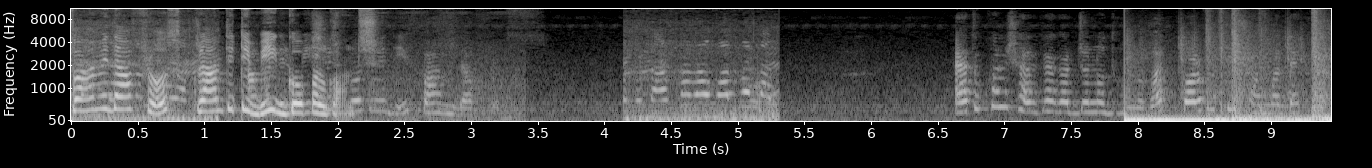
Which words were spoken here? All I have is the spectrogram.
ফাহমিদ আফরোজ ক্রান্তি টিভি গোপালগঞ্জ। এতক্ষণ সাথে থাকার জন্য ধন্যবাদ। পরবর্তী সংবাদ দেখা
